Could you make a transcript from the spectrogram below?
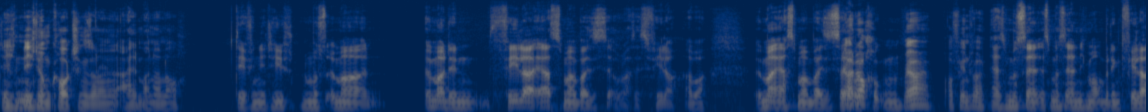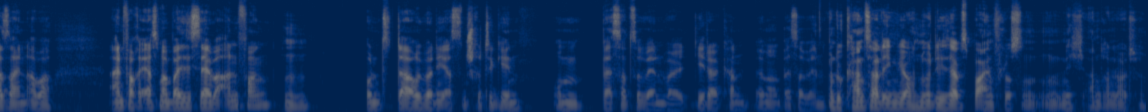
Nicht, nicht nur im Coaching, sondern in allem anderen auch. Definitiv. Du musst immer, immer den Fehler erstmal bei sich selber, was ist Fehler, aber immer erstmal bei sich selber ja, doch. gucken. Ja, auf jeden Fall. Ja, es, müssen ja, es müssen ja nicht mal unbedingt Fehler sein, aber einfach erstmal bei sich selber anfangen mhm. Und darüber die ersten Schritte gehen, um besser zu werden, weil jeder kann immer besser werden. Und du kannst halt irgendwie auch nur dich selbst beeinflussen und nicht andere Leute.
